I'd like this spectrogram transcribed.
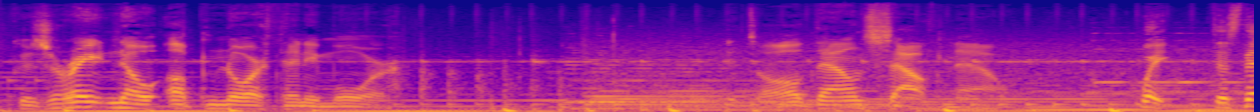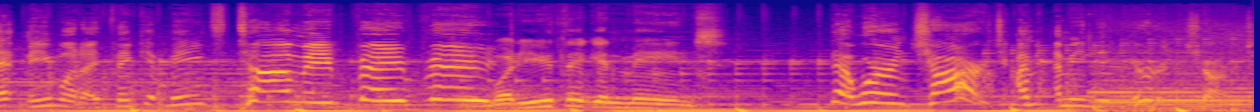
Because there ain't no up north anymore. It's all down south now. Wait, does that mean what I think it means? Tommy, baby! What do you think it means? That we're in charge. I mean, I mean that you're in charge.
